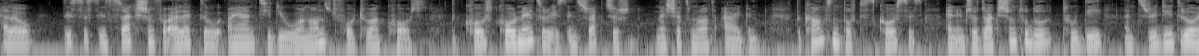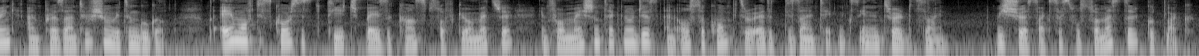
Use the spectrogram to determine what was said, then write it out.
Hello, this is instruction for elective INTD 141 course. The course coordinator is instructor Neshat Murat Ergün. The content of this course is an introduction to the 2D and 3D drawing and presentation within Google. The aim of this course is to teach basic concepts of geometry, information technologies, and also computer-aided design techniques in interior design. Wish you a successful semester. Good luck.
